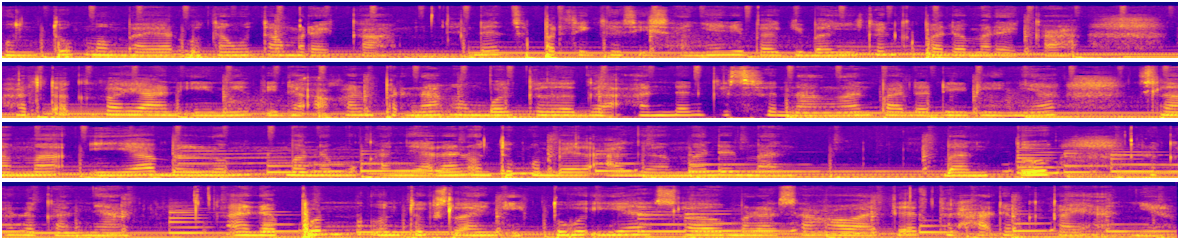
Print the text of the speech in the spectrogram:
untuk membayar utang-utang mereka dan sepertiga sisanya dibagi-bagikan kepada mereka. Harta kekayaan ini tidak akan pernah membuat kelegaan dan kesenangan pada dirinya selama ia belum menemukan jalan untuk membela agama dan bantu rekan-rekannya. Adapun untuk selain itu, ia selalu merasa khawatir terhadap kekayaannya.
